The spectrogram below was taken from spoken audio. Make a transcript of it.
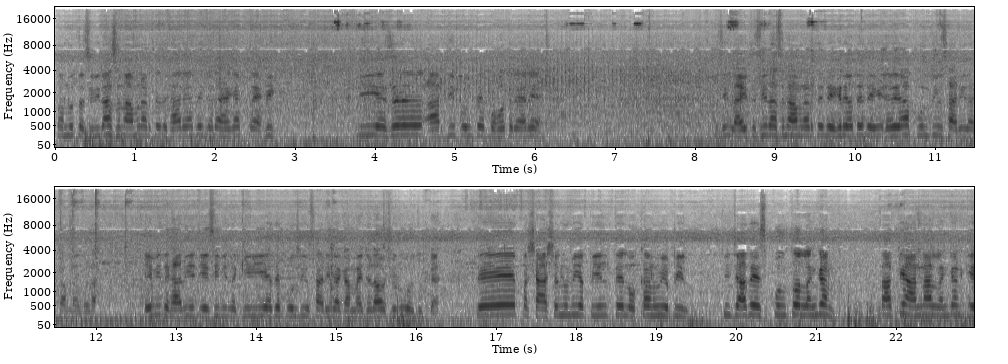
ਤੁਹਾਨੂੰ ਤਸਵੀਰਾਂ ਸੁਨਾਮਲੜ ਤੇ ਦਿਖਾ ਰਿਹਾ ਤੇ ਜਿਹੜਾ ਹੈਗਾ ਟ੍ਰੈਫਿਕ ਵੀ ਇਸ ਆਰਜੀ ਪੁਲ ਤੇ ਬਹੁਤ ਰਹਿ ਰਿਹਾ। ਤੁਸੀਂ ਲਾਈਵ ਤਸਵੀਰਾਂ ਸੁਨਾਮਲੜ ਤੇ ਦੇਖ ਰਹੇ ਹੋ ਤੇ ਦੇਖ- ਇਹ ਪੁਲ ਦੀ ਉਸਾਰੀ ਦਾ ਕੰਮ ਹੈ ਜਿਹੜਾ। ਇਹ ਵੀ ਦਿਖਾ ਦਈਏ, ਜੀਸੀਬੀ ਲੱਗੀ ਹੋਈ ਹੈ ਤੇ ਪੁਲ ਦੀ ਉਸਾਰੀ ਦਾ ਕੰਮ ਹੈ, ਜਿਹੜਾ ਉਹ ਸ਼ੁਰੂ ਹੋ ਚੁੱਕਾ ਹੈ। ਤੇ ਪ੍ਰਸ਼ਾਸਨ ਨੂੰ ਵੀ ਅਪੀਲ ਤੇ ਲੋਕਾਂ ਨੂੰ ਵੀ ਅਪੀਲ ਕਿ ਜਦ ਇਸ ਪੁਲ ਤੋਂ ਲੰਘਣ, ਤਾਂ ਧਿਆਨ ਨਾਲ ਲੰਘਣ ਕਿ,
